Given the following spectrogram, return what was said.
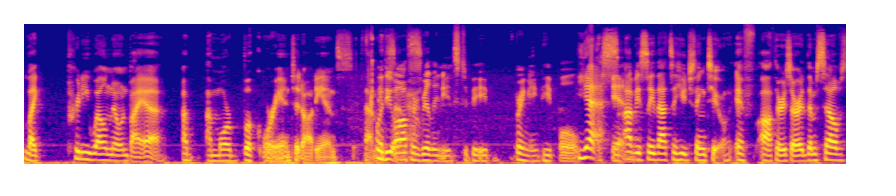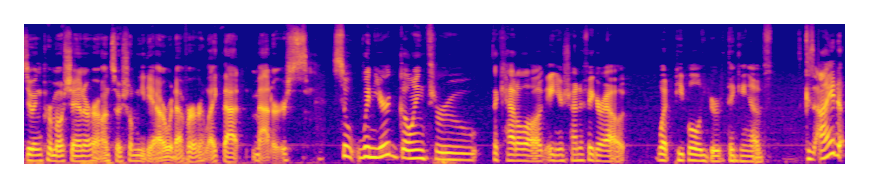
like pretty well known by a, a, a more book oriented audience. If that Or the sense. author really needs to be bringing people. Yes, in. obviously that's a huge thing too. If authors are themselves doing promotion or on social media or whatever, like that matters. So when you're going through the catalog and you're trying to figure out what people you're thinking of, because I'd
